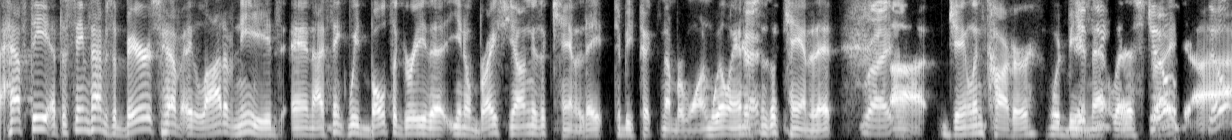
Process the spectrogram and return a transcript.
hefty. At the same time, as the Bears have a lot of needs, and I think we'd both agree that you know Bryce Young is a candidate to be picked number one. Will Anderson's okay. a candidate, right? Uh, Jalen Carter would be Is in that list, right? No. Uh,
